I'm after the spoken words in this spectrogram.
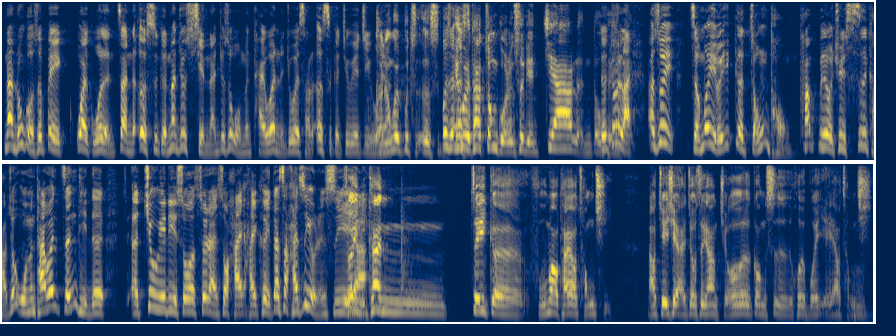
那如果是被外国人占了二十个，那就显然就是我们台湾人就会少了二十个就业机会。可能会不止二十个，不是因为他中国人是连家人都对对来啊，所以怎么有一个总统他没有去思考？就我们台湾整体的呃就业率说虽然说还还可以，但是还是有人失业。所以你看这个福茂他要重启，然后接下来就是让九二共识会不会也要重启？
